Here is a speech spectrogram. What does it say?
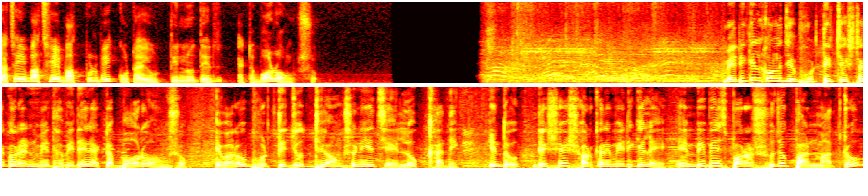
যাচাই বাছাই বাদ পড়বে কোটায় উত্তীর্ণদের একটা বড় অংশ। মেডিকেল কলেজে ভর্তির চেষ্টা করেন মেধাবীদের একটা বড় অংশ। এবারও ভর্তি যুদ্ধে অংশ নিয়েছে লক্ষাধিক। কিন্তু দেশে সরকারি মেডিকেলে এমবিবিএস পড়ার সুযোগ পান মাত্র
